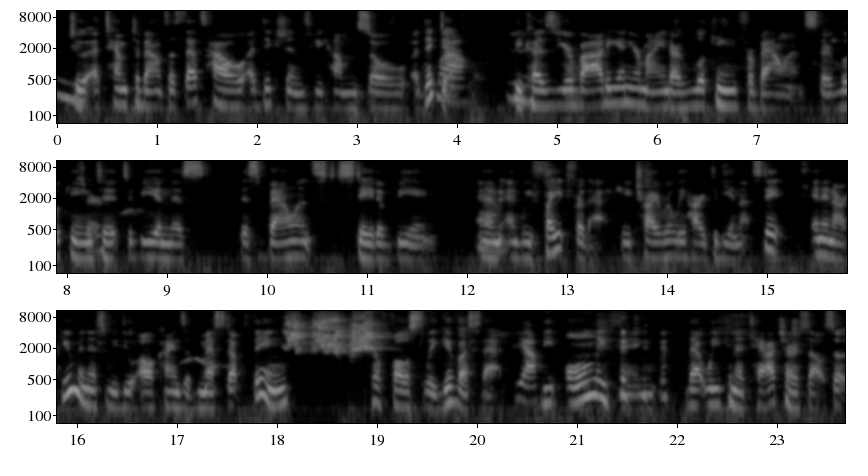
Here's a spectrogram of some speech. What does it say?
Mm. to attempt to balance us. That's how addictions become so addictive. Wow. Mm. because your body and your mind are looking for balance. They're looking Sure. to, to be in this this balanced state of being. And Yeah. and we fight for that. We try really hard to be in that state. And in our humanness we do all kinds of messed up things to falsely give us that. Yeah. The only thing that we can attach ourselves so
